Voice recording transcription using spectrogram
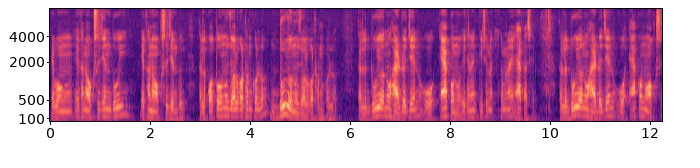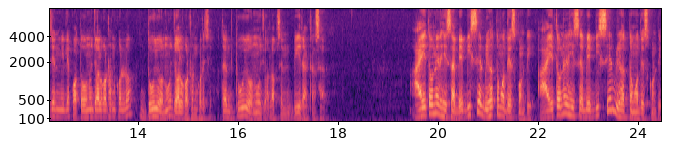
এবং এখানে অক্সিজেন দুই, এখানে অক্সিজেন দুই। তাহলে কত অণু জল গঠন করল? দুই অণু জল গঠন করল। তাহলে দুই অণু হাইড্রোজেন ও এক অণু, এখানে কিছু না, এখানে এক আছে। তাহলে দুই অণু হাইড্রোজেন ও এক অণু অক্সিজেন মিলে কত অণু জল গঠন করল? দুই অণু জল গঠন করেছে। অর্থাৎ দুই অণু জল, অপশন বি রাইট অ্যান্সার আয়তনের হিসাবে বিশ্বের বৃহত্তম দেশ কোনটি? আয়তনের হিসাবে বিশ্বের বৃহত্তম দেশ কোনটি?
